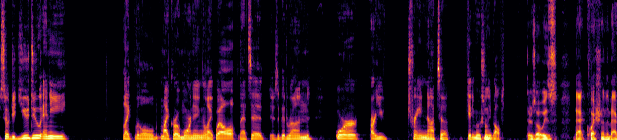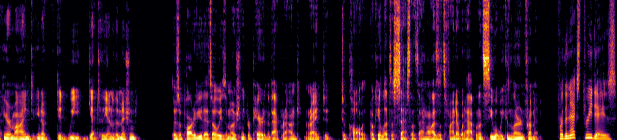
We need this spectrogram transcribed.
So, did you do any like little micro morning, like, well, that's it, it was a good run? Or are you trained not to get emotionally involved? There's always that question in the back of your mind, you know, did we get to the end of the mission? There's a part of you that's always emotionally prepared in the background, right? To, to call it, okay, let's assess, let's analyze, let's find out what happened, let's see what we can learn from it. For the next three days,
